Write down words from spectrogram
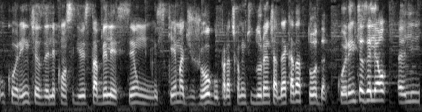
o Corinthians ele conseguiu estabelecer um esquema de jogo praticamente durante a década toda. O Corinthians ele, ele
